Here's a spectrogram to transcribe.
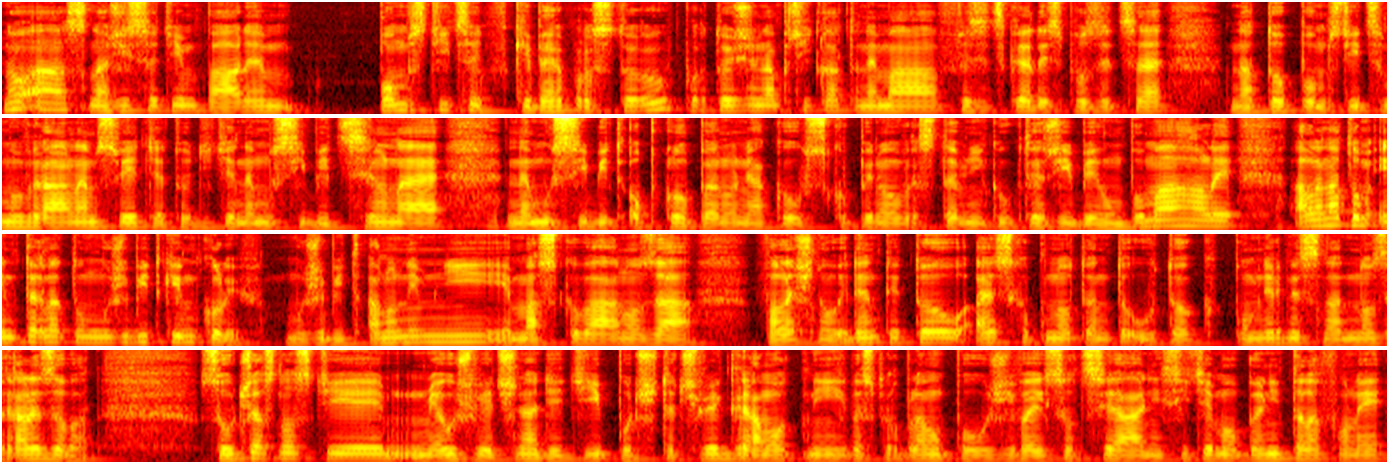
no a snaží se tím pádem pomstit se v kyberprostoru, protože například nemá fyzické dispozice na to pomstit se mu v reálném světě. To dítě nemusí být silné, nemusí být obklopeno nějakou skupinou vrstevníků, kteří by mu pomáhali, ale na tom internetu může být kýmkoliv. Může být anonymní, je maskováno za falešnou identitou a je schopno tento útok poměrně snadno zrealizovat. V současnosti je už většina dětí počítačově gramotných, bez problémů používají sociální sítě, mobilní telefony,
